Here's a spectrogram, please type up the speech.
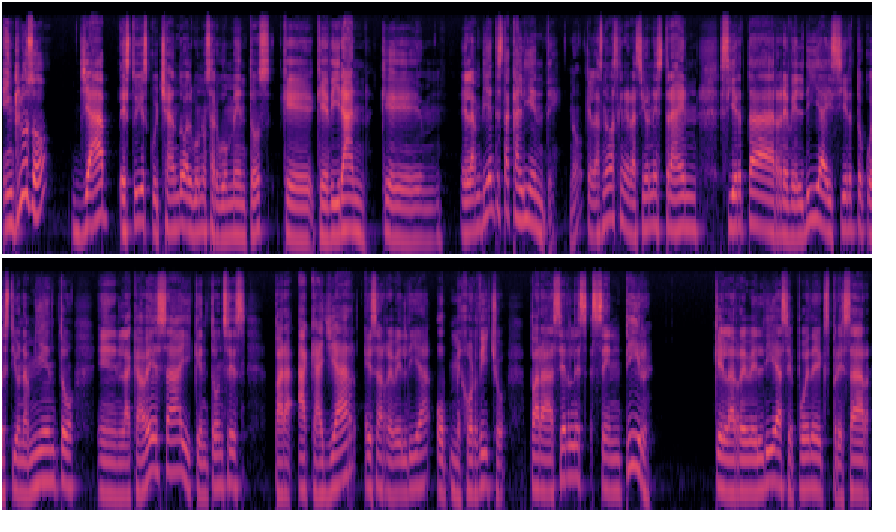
Incluso ya estoy escuchando algunos argumentos que, dirán que mm, el ambiente está caliente, ¿no? Que las nuevas generaciones traen cierta rebeldía y cierto cuestionamiento en la cabeza y que entonces para acallar esa rebeldía, o mejor dicho, para hacerles sentir que la rebeldía se puede expresar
